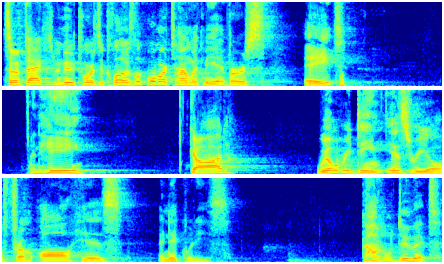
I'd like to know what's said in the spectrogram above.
So, in fact, as we move towards a close, look one more time with me at verse 8. And He, God, will redeem Israel from all his iniquities. God will do it.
